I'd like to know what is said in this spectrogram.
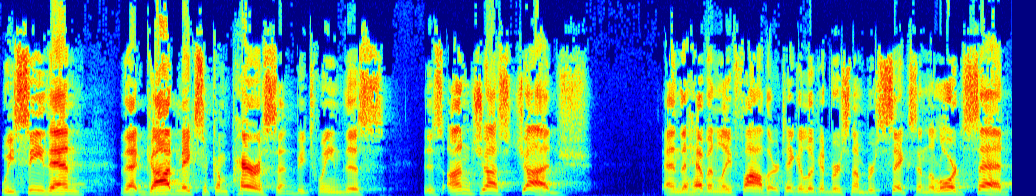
We see then that God makes a comparison between this, this unjust judge and the heavenly father. Take a look at verse number six. And the Lord said,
